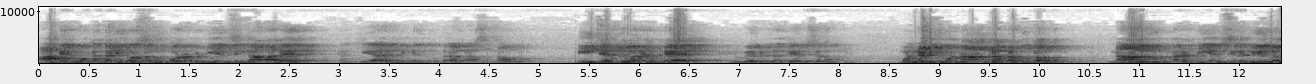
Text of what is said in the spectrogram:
ఆఖరి ఒక తడి కోసం ఇంకో రెండు టీఎంసీ కావాలి. అని కేఆర్ఎండికి ఎందుకు ఉత్తరాలు రాస్తున్నావు? నీ చేతుల్లోనే ఉంటే నువ్వే విడుదల చేయొచ్చు కదా. మొన్నటికి మొన్న ఆంధ్ర ప్రభుత్వం నాలుగున్నర టీఎంసీల నీళ్ళు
